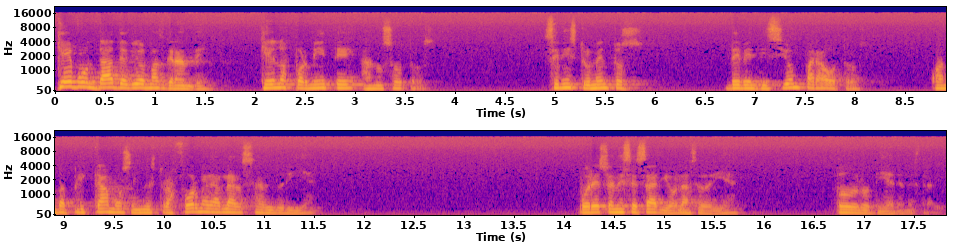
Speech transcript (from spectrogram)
qué bondad de Dios más grande que Él nos permite a nosotros ser instrumentos de bendición para otros cuando aplicamos en nuestra forma de hablar sabiduría. Por eso es necesario la sabiduría todos los días de nuestra vida.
